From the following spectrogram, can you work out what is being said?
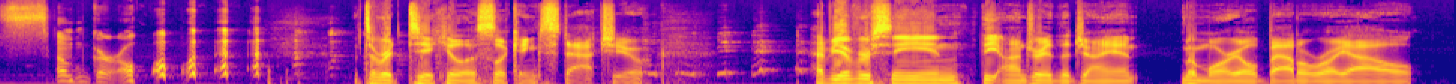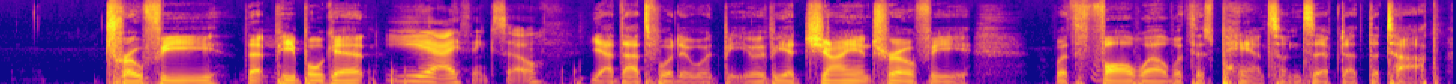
some girl. it's a ridiculous looking statue. Have you ever seen the Andre the Giant Memorial Battle Royale trophy that people get? yeah, I think so. Yeah, that's what it would be. It would be a giant trophy with Falwell with his pants unzipped at the top.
